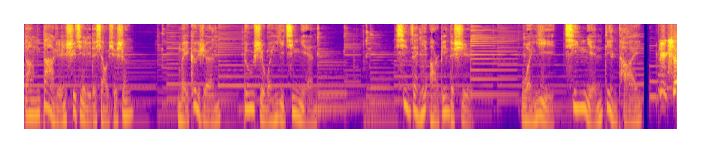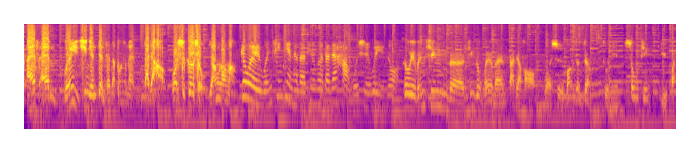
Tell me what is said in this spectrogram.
当大人世界里的小学生，每个人都是文艺青年。现在你耳边的是文艺青年电台。绿池 FM 文艺青年电台的朋友们，大家好，我是歌手杨朗朗。各位文青电台的听众朋友，大家好，我是魏雨诺。各位文青的听众朋友们，大家好，我是汪正正，祝您收听愉快。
